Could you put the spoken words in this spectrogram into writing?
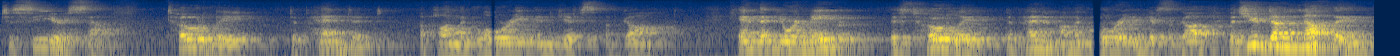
to see yourself totally dependent upon the glory and gifts of God. And that your neighbor is totally dependent on the glory and gifts of God. That you've done nothing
